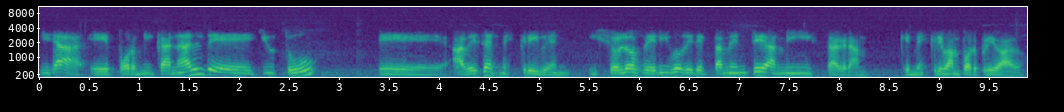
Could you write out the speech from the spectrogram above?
Mira, eh, por mi canal de YouTube a veces me escriben y yo los derivo directamente a mi Instagram, que me escriban por privado.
